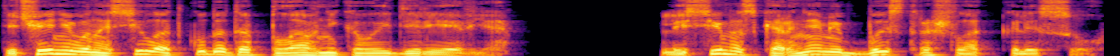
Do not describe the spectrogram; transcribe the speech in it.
Течение выносило откуда-то плавниковые деревья. Лисина с корнями быстро шла к колесу.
